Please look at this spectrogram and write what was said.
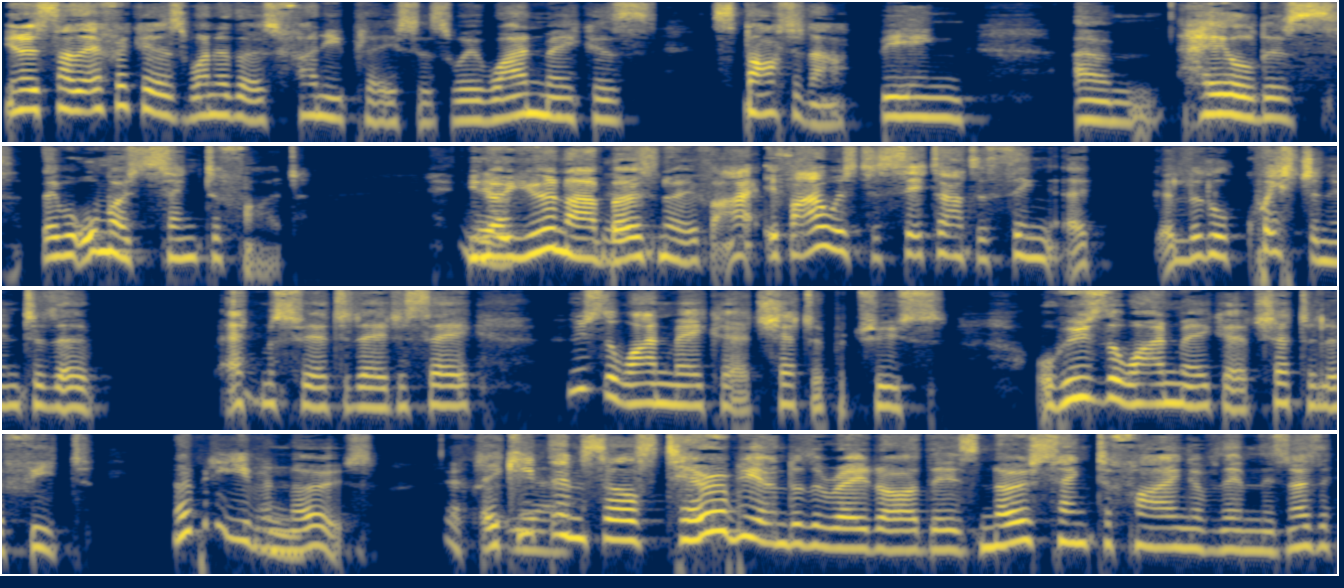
you know, South Africa is one of those funny places where winemakers started out being um, hailed as they were almost sanctified. You yeah. know, you and I both know if I if I was to set out a thing, a, a little question into the atmosphere today to say, who's the winemaker at Chateau Petrus, or who's the winemaker at Chateau Lafite? nobody even mm. knows. Actually, they keep yeah. themselves terribly under the radar. There's no sanctifying of them. There's no, th-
